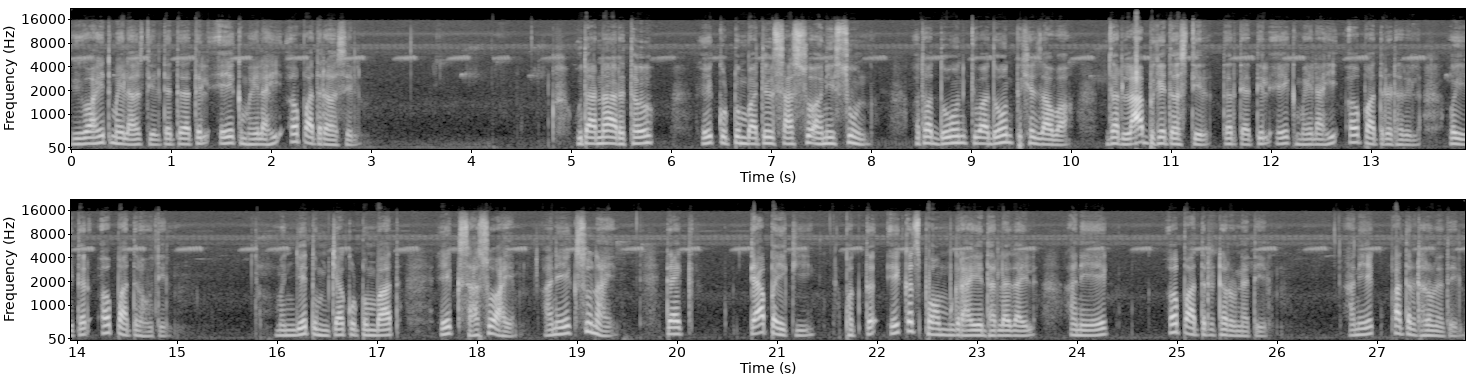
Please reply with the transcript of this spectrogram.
विवाहित महिला असतील तर त्यातील एक महिला ही अपात्र असेल. उदाहरणार्थ एक कुटुंबातील सासू आणि सून अथवा दोन किंवा दोनपेक्षा जावा. जर लाभ घेत असतील तर त्यातील एक महिला ही अपात्र ठरेल व इतर अपात्र होतील. म्हणजे तुमच्या कुटुंबात एक सासू आहे आणि एक सून आहे. त्या त्यापैकी फक्त एकच फॉर्म ग्राह्य धरला जाईल आणि एक अपात्र ठरवण्यात येईल आणि एक पात्र ठरवण्यात येईल.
